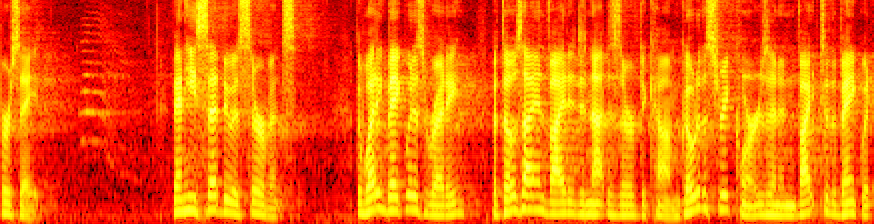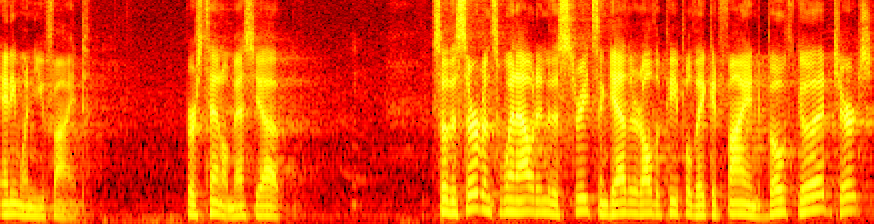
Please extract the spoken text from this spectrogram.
Verse 8 Then he said to his servants, The wedding banquet is ready but those I invited did not deserve to come. Go to the street corners and invite to the banquet anyone you find. Verse 10 will mess you up. So the servants went out into the streets and gathered all the people they could find, both good, church?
